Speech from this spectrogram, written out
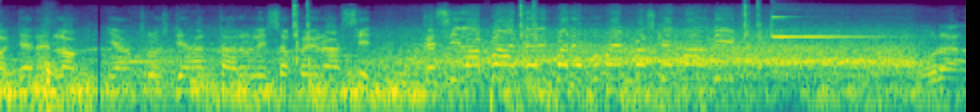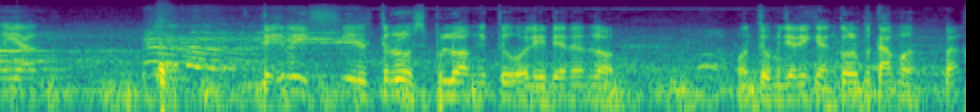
buat Darren Lock yang terus dihantar oleh Safai Rashid. Kesilapan daripada pemain pasukan Maldives. Orang yang take risk terus peluang itu oleh Darren Lock untuk menjadikan gol pertama. Bang.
